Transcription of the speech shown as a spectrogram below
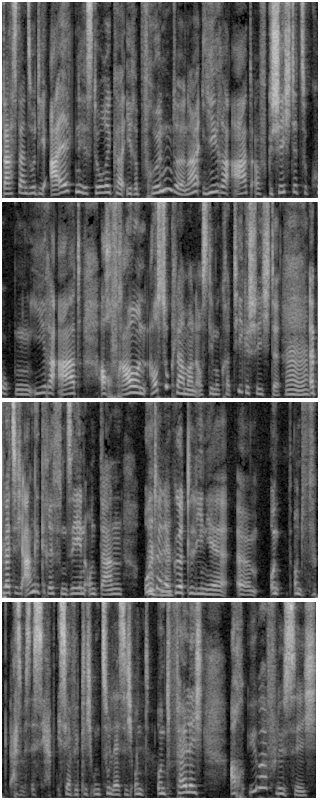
dass dann so die alten Historiker, ihre Pfründe, ne, ihre Art auf Geschichte zu gucken, ihre Art auch Frauen auszuklammern aus Demokratiegeschichte, mhm. äh, plötzlich angegriffen sehen und dann unter mhm. der Gürtellinie ähm, und, und also es ist ja, ist ja wirklich unzulässig und, und völlig auch überflüssig.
